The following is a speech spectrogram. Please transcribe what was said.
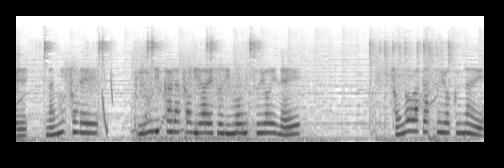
え、なにそれ有利からとりあえずリモン強いねその技強くない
